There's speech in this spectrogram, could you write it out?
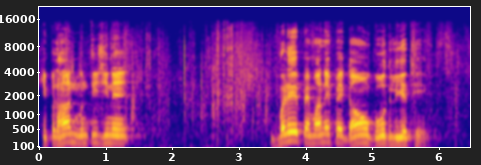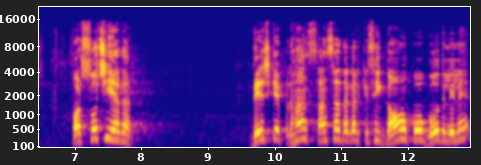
कि प्रधानमंत्री जी ने बड़े पैमाने पे गाँव गोद लिए थे। और सोचिए अगर, देश के प्रधान सांसद अगर किसी गाँव को गोद ले लें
